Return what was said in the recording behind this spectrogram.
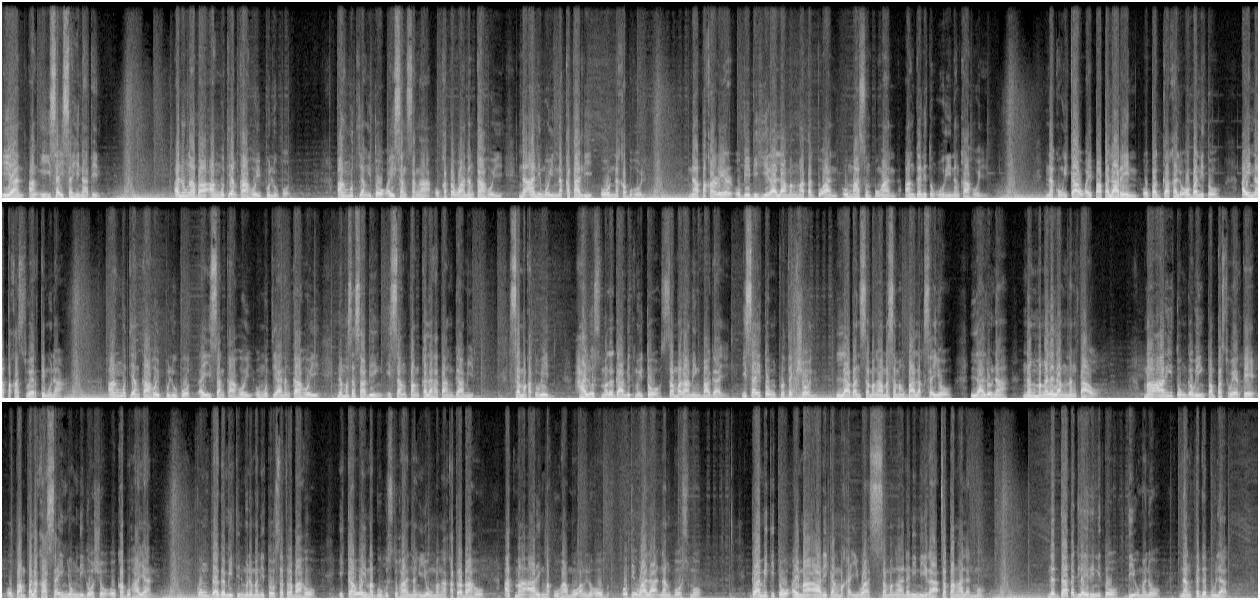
Iyan ang iisa-isahin natin. Ano nga ba ang mutyang kahoy pulupot? Ang mutyang ito ay isang sanga o katawan ng kahoy na animoy nakatali o nakabuhol. Napaka-rare o bibihira lamang matagpuan o masumpungan ang ganitong uri ng kahoy. Na kung ikaw ay papalarin o pagkakalooban nito, ay napakaswerte mo na. Ang mutyang kahoy pulupot ay isang kahoy o mutya ng kahoy na masasabing isang pangkalahatang gamit. Sa makatuwid, halos magagamit mo ito sa maraming bagay. Isa itong proteksyon laban sa mga masamang balak sa iyo, lalo na ng mga lalang ng tao. Maaari itong gawing pampaswerte o pampalakas sa inyong negosyo o kabuhayan. Kung gagamitin mo naman ito sa trabaho, ikaw ay magugustuhan ng iyong mga katrabaho at maaaring makuha mo ang loob o tiwala ng boss mo. Gamit ito ay maaari kang makaiwas sa mga naninira sa pangalan mo. Nagtataglay rin ito di umano ng tagabulag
